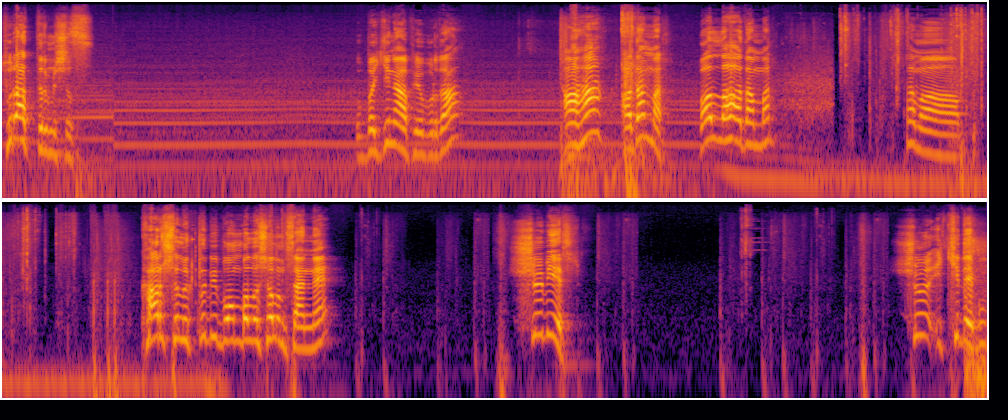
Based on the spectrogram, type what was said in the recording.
tur attırmışız. Bu bagi ne yapıyor burada? Aha adam var. Vallahi adam var. Tamam. Karşılıklı bir bombalaşalım senle. Şu bir. Şu iki de bu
